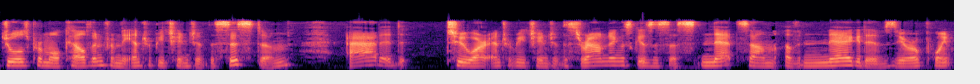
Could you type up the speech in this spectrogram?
joules per mole Kelvin from the entropy change of the system added to our entropy change of the surroundings gives us a net sum of negative 0.4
